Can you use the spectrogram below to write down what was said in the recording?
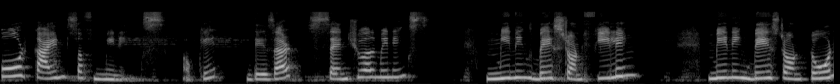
four kinds of meanings. Okay, these are sensual meanings, meanings based on feeling, meaning based on tone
